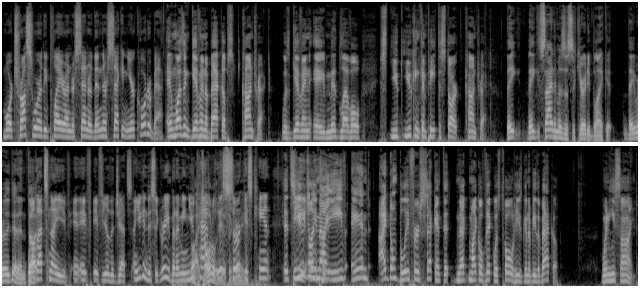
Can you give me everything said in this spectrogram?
more trustworthy player under center than their second year quarterback. and wasn't given a backup s- contract. Was given a mid-level, s- you you can compete to start contract. They they signed him as a security blanket. They really did. And Well, that's naive. If if you're the Jets, and you can disagree, but I mean, you Oh, I can't. totally this disagree. circus can't. It's be hugely unpre- naive, and I don't believe for a second that Michael Vick was told he's going to be the backup when he signed.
